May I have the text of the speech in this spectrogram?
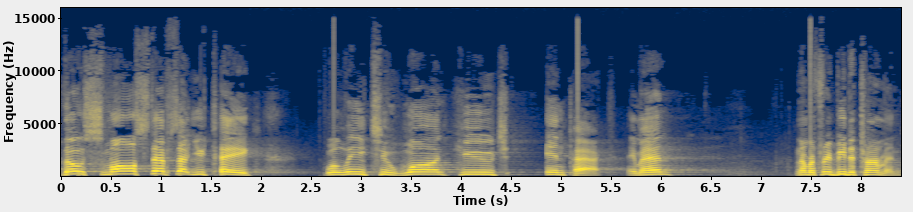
those small steps that you take will lead to one huge impact. Amen? Number three, be determined.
